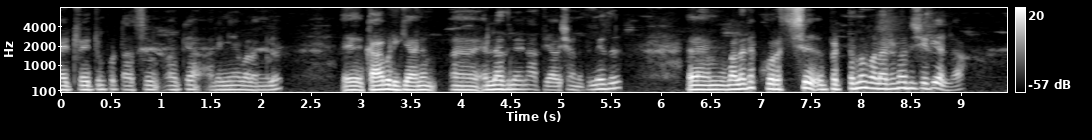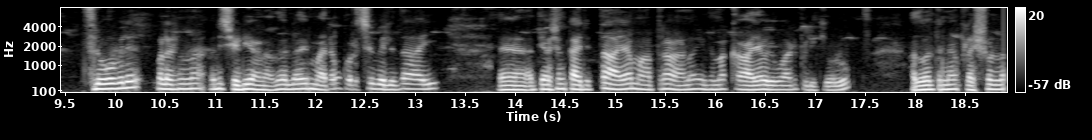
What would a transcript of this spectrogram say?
നൈട്രേറ്റും പൊട്ടാസ്യം ഒക്കെ അടങ്ങിയ വളങ്ങൾ കാ പിടിക്കാനും എല്ലാത്തിനും ഇതിന് അത്യാവശ്യമാണ്. പിന്നെ ഇത് വളരെ കുറച്ച് പെട്ടെന്ന് വളരുന്ന ഒരു ചെടിയല്ല. സ്ലോവിൽ വളരുന്ന ഒരു ചെടിയാണ്. അതല്ല ഈ മരം കുറച്ച് വലുതായി അത്യാവശ്യം കരുത്തായാൽ മാത്രമാണ് ഇതിന്മേൽ കായ ഒരുപാട് പിടിക്കുകയുള്ളൂ. അതുപോലെ തന്നെ ഫ്ലഷുള്ള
